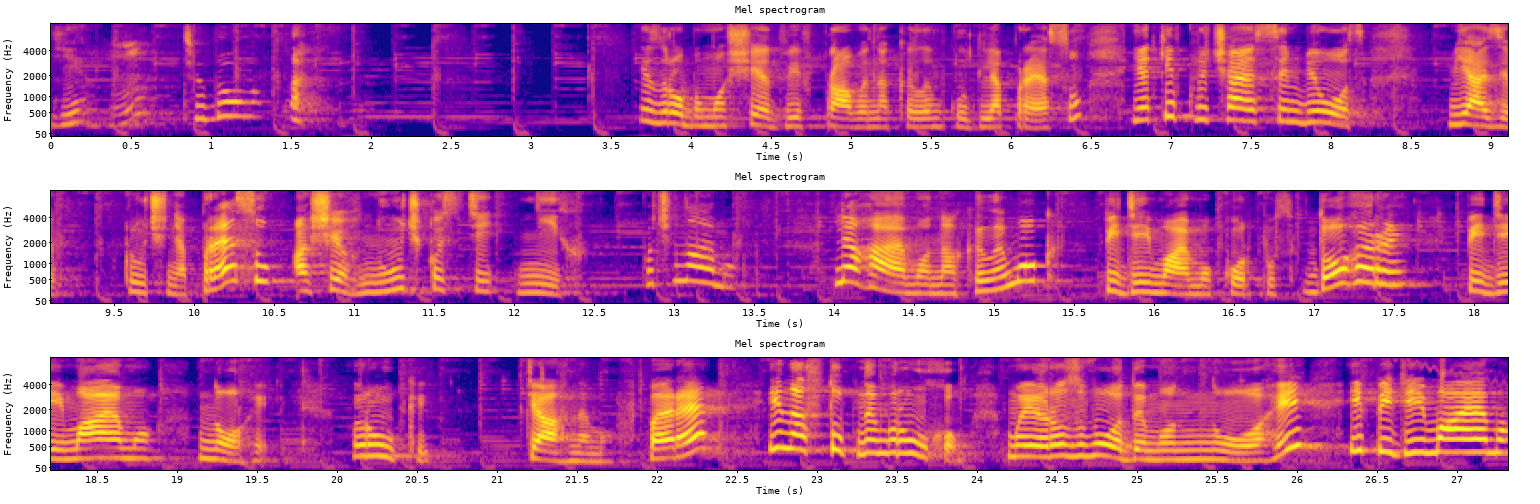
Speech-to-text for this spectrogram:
Є? Чудово. І зробимо ще дві вправи на килимку для пресу, які включають симбіоз м'язів включення пресу, а ще гнучкості ніг. Починаємо. Лягаємо на килимок, підіймаємо корпус догори, підіймаємо ноги. Руки тягнемо вперед. І наступним рухом ми розводимо ноги і підіймаємо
